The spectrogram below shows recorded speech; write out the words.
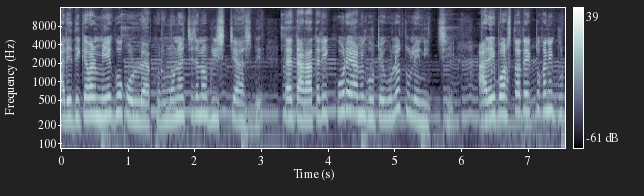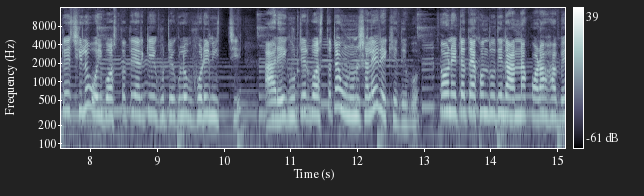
আর এদিকে আবার মেঘও করল এখন মনে হচ্ছে যেন বৃষ্টি আসবে। তাই তাড়াতাড়ি করে আমি ঘুটেগুলো তুলে নিচ্ছি। আর এই বস্তাতে একটুখানি ঘুটে ছিল, ওই বস্তাতে আর কি এই ঘুটেগুলো ভরে নিচ্ছি। আর এই ঘুটের বস্তাটা উনুন সালে রেখে দেব। কারণ এটাতে এখন দুদিন রান্না করা হবে।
